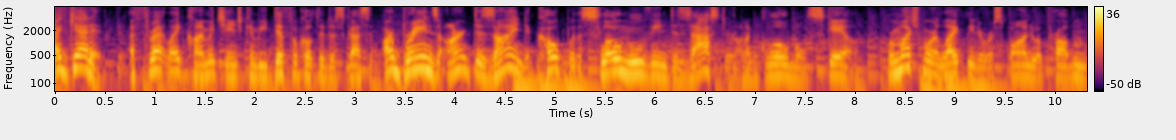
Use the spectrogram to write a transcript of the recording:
I get it. A threat like climate change can be difficult to discuss. Our brains aren't designed to cope with a slow moving disaster on a global scale. We're much more likely to respond to a problem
